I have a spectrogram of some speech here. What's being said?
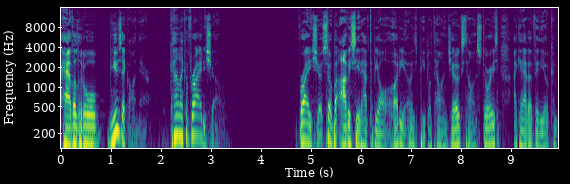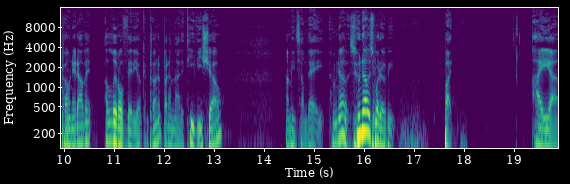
have a little music on there, kind of like a variety show. Variety show. So, but obviously, it'd have to be all audio. It's people telling jokes, telling stories. I can have a video component of it, a little video component, but I'm not a TV show. I mean, someday, who knows? Who knows what it'll be? But I, uh,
